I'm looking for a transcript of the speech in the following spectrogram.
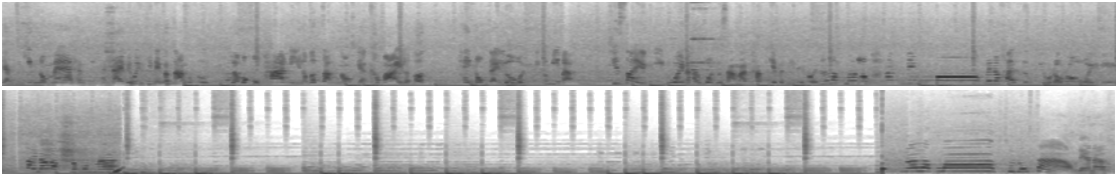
อยากจะกินนมแม่ทันทีทันใดไม่ว่าอยู่ที่ไหนก็ตามก็คือ เราก็ผูกผ้านี้แล้วก็จับน้องแกะเข้าไปแล้วก็ให้นมได้เลยนี่ก็มีแบบที่ใส่อย่างนี้ด้วยนะคะทุกคนคือสามารถพับเก็บแบบนี้ได้เลยน่ารักมากแล้วผ้านิ่มมากไม่นะคะคือผิวเราเลยนี่ลายน่ารักละมุนมาก อนาค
